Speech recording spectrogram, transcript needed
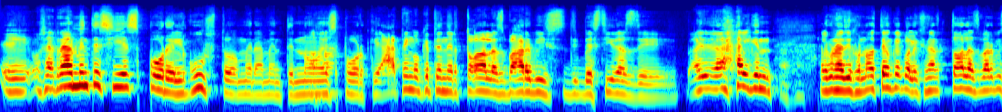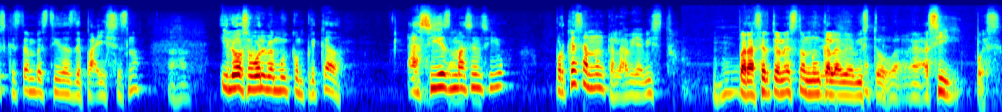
Eh, o sea, realmente sí es por el gusto meramente, no es porque, ah, tengo que tener todas las Barbies vestidas de... Alguien alguna vez dijo, no, tengo que coleccionar todas las Barbies que están vestidas de países, ¿no? Y luego se vuelve muy complicado. Así es más sencillo, porque esa nunca la había visto. Para serte honesto, nunca la había visto así, pues.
